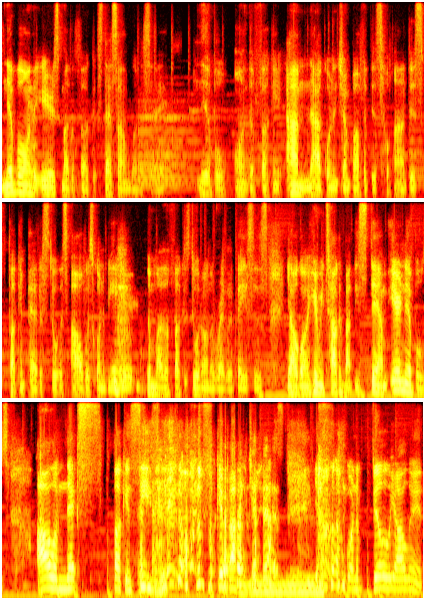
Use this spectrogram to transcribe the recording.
nibble on the ears, motherfuckers. That's all I'm gonna say. Nibble on the fucking. I'm not going to jump off of this uh, this fucking pedestal. It's always going to be here. the motherfuckers do it on a regular basis. Y'all going to hear me talking about these damn ear nibbles all of next fucking season on the fucking podcast. Y'all, I'm going to fill y'all in.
